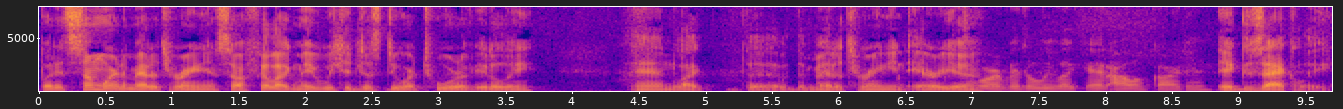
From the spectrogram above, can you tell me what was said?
But it's somewhere in the Mediterranean, so I feel like maybe we should just do a tour of Italy and like the the Mediterranean area. Tour of Italy, like at Olive Garden. Exactly.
